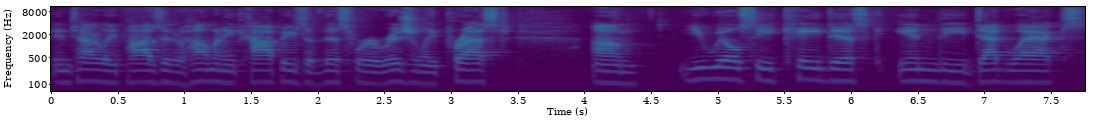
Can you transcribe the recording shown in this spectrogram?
entirely positive how many copies of this were originally pressed. Um, you will see K-Disc in the Dead Wax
